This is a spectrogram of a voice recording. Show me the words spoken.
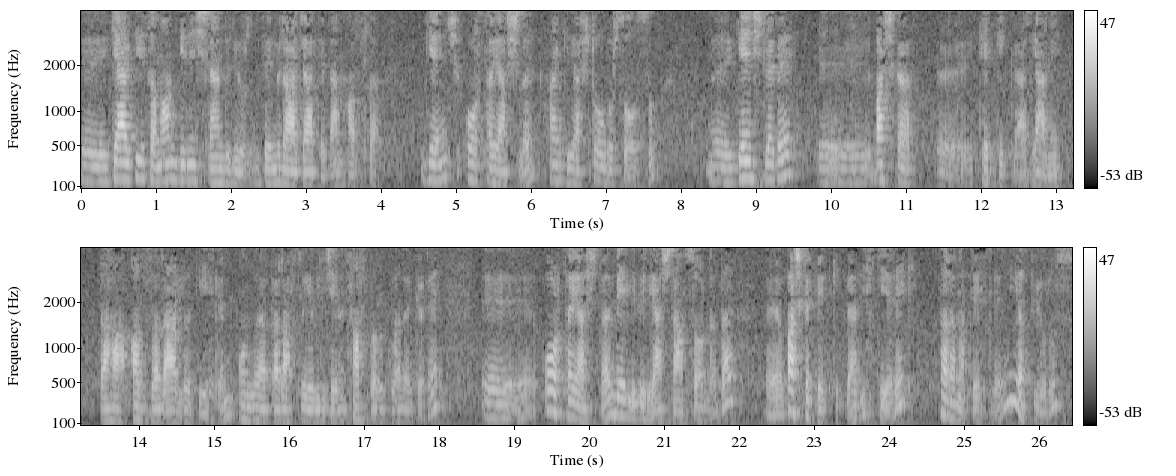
E, geldiği zaman bilinçlendiriyoruz bize müracaat eden hasta. Genç, orta yaşlı, hangi yaşta olursa olsun e, gençlere e, başka e, tetkikler yani daha az zararlı diyelim onlara rastlayabileceğimiz hastalıklara göre e, orta yaşta belli bir yaştan sonra da e, başka tetkikler isteyerek tarama testlerini yapıyoruz.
